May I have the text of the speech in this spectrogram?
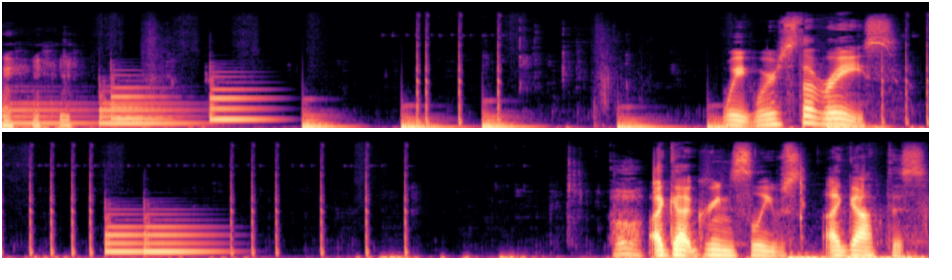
Wait, where's the race? Oh, I got Greensleeves. I got this.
